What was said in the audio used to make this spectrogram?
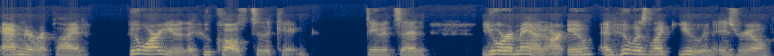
Abner replied, Who are you that who calls to the king? David said, You are a man, aren't you? And who was like you in Israel?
